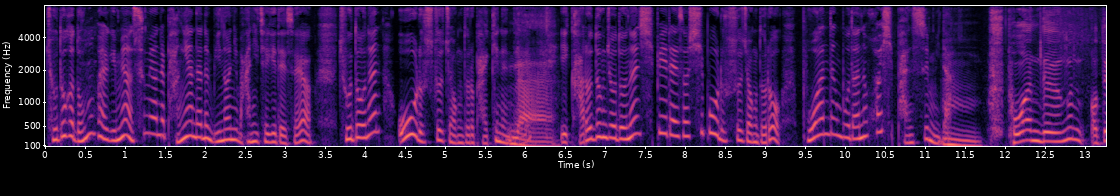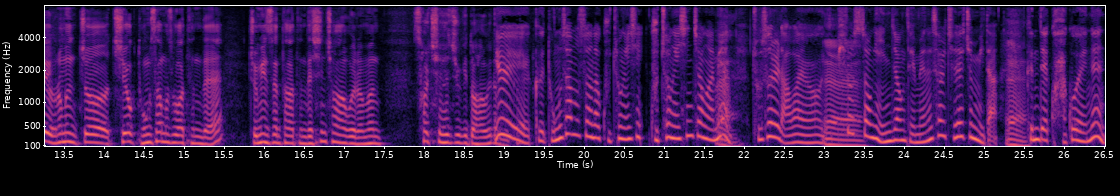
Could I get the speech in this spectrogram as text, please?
조도가 너무 밝으면 수면을 방해한다는 민원이 많이 제기돼서요. 조도는 5 룩스 정도로 밝히는데 네. 이 가로등 조도는 11에서 15 룩스 정도로 보안등보다는 훨씬 많습니다. 음, 보안등은 어때요? 그러면 저 지역 동사무소 같은데 주민센터 같은데 신청하고 이러면 설치해주기도 하고 예, 이러니까. 예, 그 동사무소나 구청에, 신- 구청에 신청하면 네. 조서를 나와요. 네. 필요성이 인정되면 설치해 줍니다. 네. 근데 과거에는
